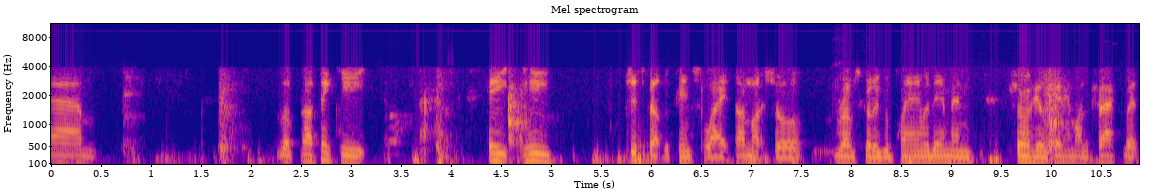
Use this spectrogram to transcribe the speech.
um, look, I think he he he just felt the pinch late. I'm not sure. Rob's got a good plan with him, and sure he'll get him on track. But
